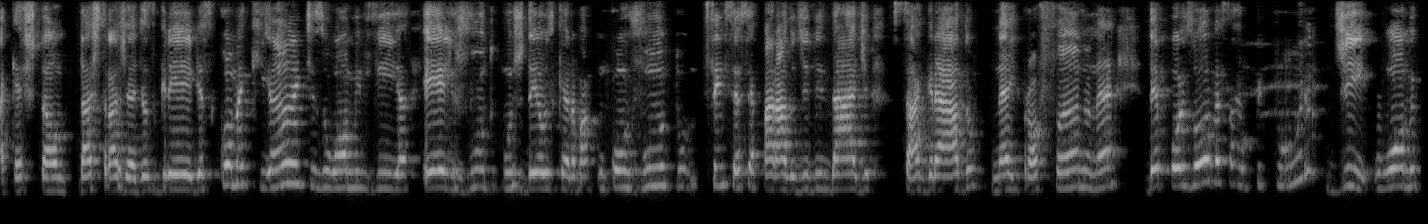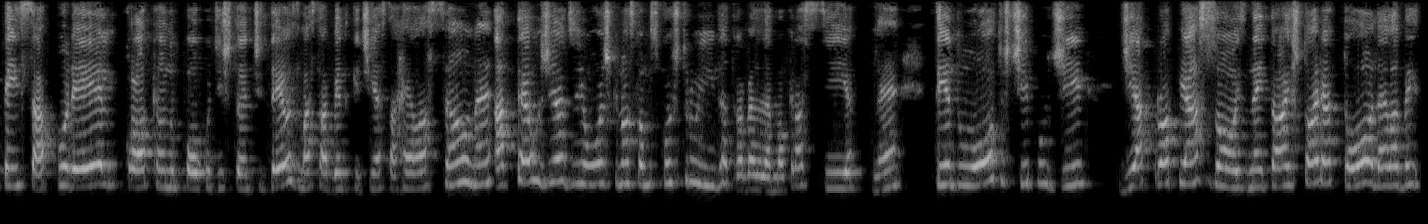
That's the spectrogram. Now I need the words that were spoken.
a questão das tragédias gregas, como é que antes o homem via ele junto com os deuses, que era um conjunto, sem ser separado divindade, sagrado né, e profano. Né? Depois houve essa ruptura de o homem pensar por ele, colocando um pouco distante de Deus, mas sabendo que tinha essa relação, né? até os dias de hoje que nós estamos construindo através da democracia, né? tendo outros tipos de de apropriações, né? Então a história toda ela vem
